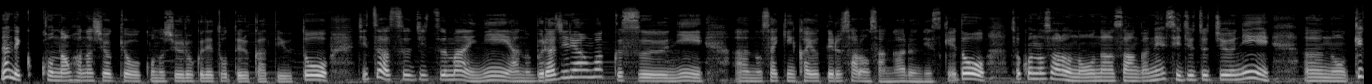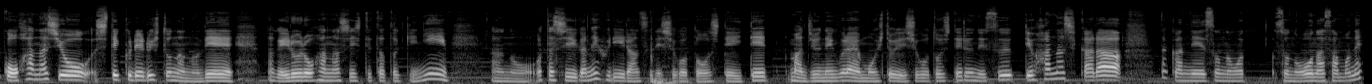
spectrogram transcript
なんでこんなお話を今日この収録で撮ってるかっていうと実は数日前にあのブラジリアンワックスにあの最近通ってるサロンさんがあるんですけどそこのサロンのオーナーさんがね施術中にあの結構お話をしてくれる人なのでなんかいろいろお話ししてた時にあの私がねフリーランスで仕事をしていて、まあ、10年ぐらいもう一人で仕事をしてるんですっていう話からなんかねそのそのオーナーさんもね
